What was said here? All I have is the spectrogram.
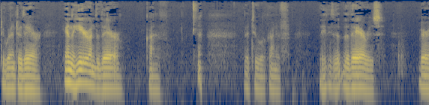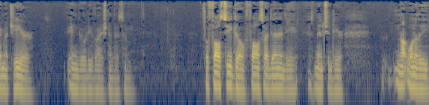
to enter there. In the here and the there, kind of, the two are kind of, the, the, the there is very much here in Gaudiya Vaishnavism. So false ego, false identity is mentioned here not one of the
